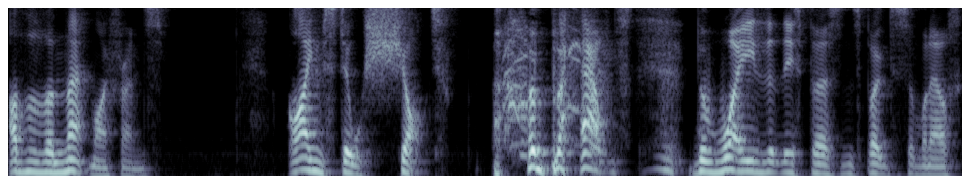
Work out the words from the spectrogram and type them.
Other than that, my friends, I'm still shocked about the way that this person spoke to someone else.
